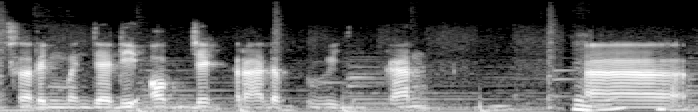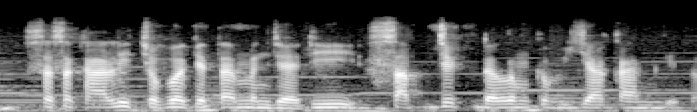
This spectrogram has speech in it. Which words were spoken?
sering menjadi objek terhadap kebijakan Mhm, eh, sesekali coba kita menjadi subjek dalam kebijakan gitu.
